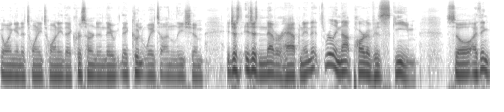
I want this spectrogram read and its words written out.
going into 2020 that Chris Herndon they, they couldn't wait to unleash him, it just it just never happened, and it's really not part of his scheme. So I think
